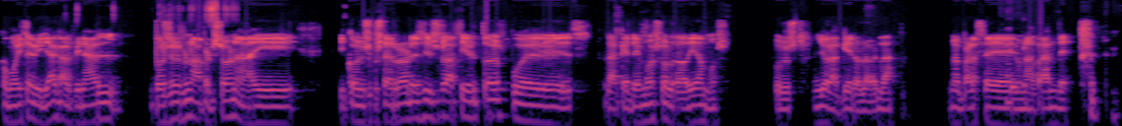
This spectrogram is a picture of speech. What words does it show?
como dice Villaca, al final, pues es una persona y, y con sus errores y sus aciertos, pues la queremos o la odiamos. Pues yo la quiero, la verdad. Me parece una grande.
